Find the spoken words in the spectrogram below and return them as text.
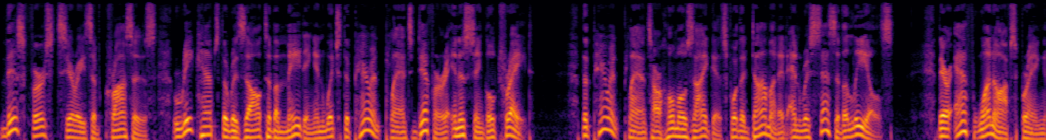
This first series of crosses recaps the result of a mating in which the parent plants differ in a single trait. The parent plants are homozygous for the dominant and recessive alleles. Their F1 offspring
